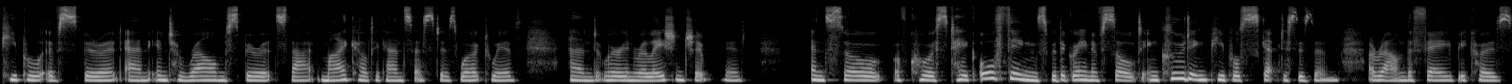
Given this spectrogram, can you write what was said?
people of spirit and interrealm spirits that my Celtic ancestors worked with and were in relationship with. And so, of course, take all things with a grain of salt, including people's skepticism around the Fae, because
